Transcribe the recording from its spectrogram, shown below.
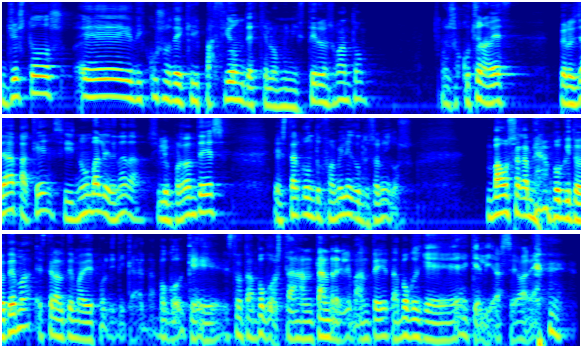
yo estos eh, discursos de equipación de que los ministerios, no sé cuánto, los escucho una vez. Pero ya, ¿para qué? Si no vale de nada. Si lo importante es estar con tu familia y con tus amigos. Vamos a cambiar un poquito de tema. Este era el tema de política. Tampoco que esto tampoco es tan, tan relevante. Tampoco que, que liarse, ¿vale?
